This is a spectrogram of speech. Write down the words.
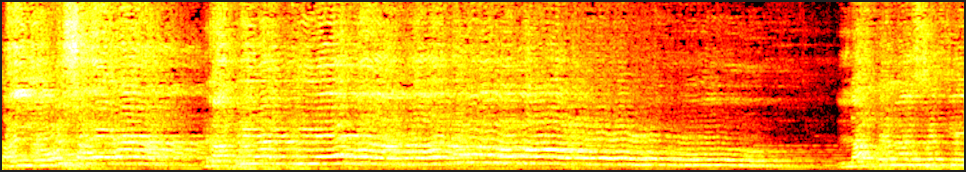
ताईं लत न सचे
